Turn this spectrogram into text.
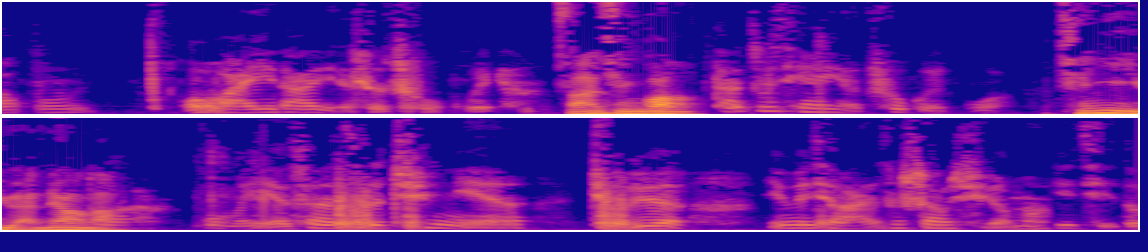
老公，我怀疑他也是出轨，啥情况？他之前也出轨过，轻易原谅了。我们也算是去年九月，因为小孩子上学嘛，一起都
